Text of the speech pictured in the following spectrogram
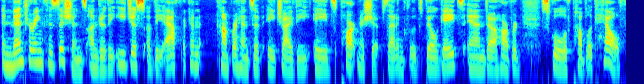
and mentoring physicians under the aegis of the African Comprehensive HIV AIDS Partnerships. That includes Bill Gates and uh, Harvard School of Public Health.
